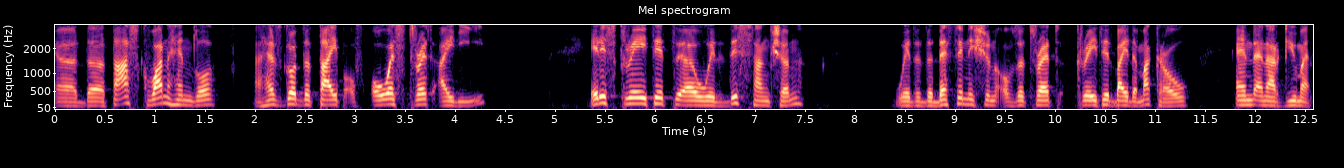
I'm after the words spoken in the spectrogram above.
uh, the task1 handle uh, has got the type of OS thread ID. It is created uh, with this function, with the definition of the thread created by the macro and an argument.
